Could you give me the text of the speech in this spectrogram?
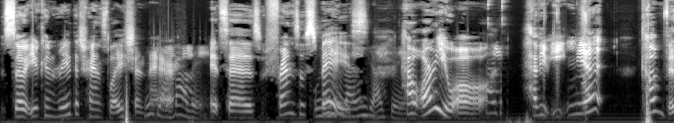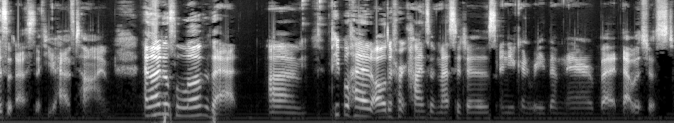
So you can read the translation there. It says, Friends of Space, how are you all? Have you eaten yet? come visit us if you have time. And I just love that. Um, people had all different kinds of messages, and you can read them there, but that was just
